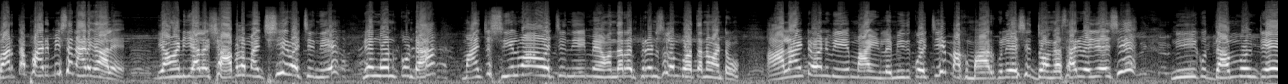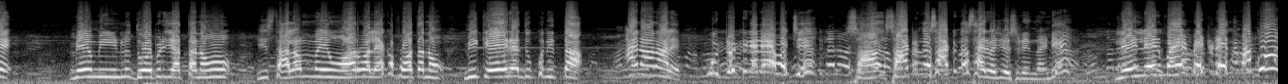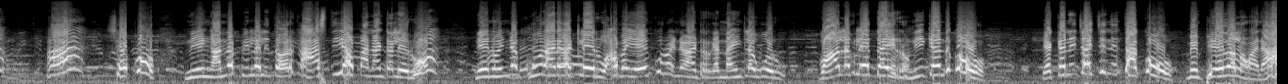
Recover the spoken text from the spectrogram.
భర్త పర్మిషన్ అడగాలి. ఏమంటే ఇలా షాపులో మంచి చీర వచ్చింది నేను కొనుక్కుంటా. మంచి శీల్వా వచ్చింది మేమందరం ఫ్రెండ్స్లో పోతున్నాం అంటాం. అలాంటివనివి మా ఇండ్ల మీదకి వచ్చి మాకు మార్కులు వేసి దొంగ సర్వే చేసి నీకు దమ్ముంటే మేము మీ ఇండ్లు దోపిడీ చేస్తాను ఈ స్థలం మేము ఓర్వలేకపోతాను మీకు ఏరే దుక్కునిత్తా. అని అనాలి. పుట్టుట్టుగానే వచ్చి సా- సాటంగా సాటంగా సర్వే లేని లేని భయం పెట్టుడేంది మాకు? చెప్పు. నేను అన్న పిల్లలు ఇంతవరకు ఆస్తి అమ్మని అంటలేరు? నేను వండిన కూర అడగట్లేరు. అమ్మ ఏం కూర వండినా అంటారు కానీ నా ఇంట్లో కూరు వాళ్ళకు లేదు ధైర్యం. నీకెందుకు? ఎక్కడి నుంచి వచ్చింది తక్కువ మేము పేదలం అనా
